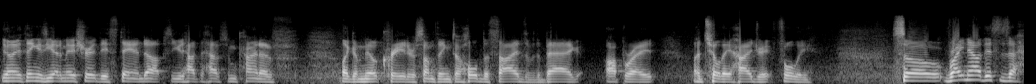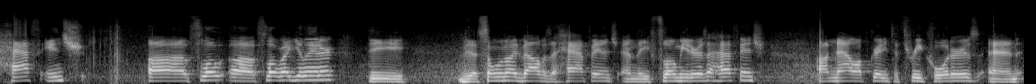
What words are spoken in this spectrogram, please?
The only thing is you got to make sure they stand up. So you'd have to have some kind of like a milk crate or something to hold the sides of the bag upright until they hydrate fully. So right now this is a half inch uh, flow, uh, flow regulator. The the solenoid valve is a half inch and the flow meter is a half inch. I'm now upgrading to three quarters and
